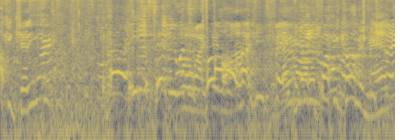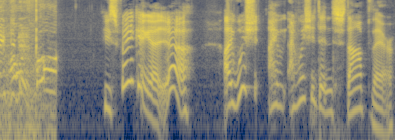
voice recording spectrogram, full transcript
fucking kidding me? He just hit me with oh, his pole. He's faking. Everybody's fucking coming, man. Oh, He's faking it, yeah. I wish I I wish it didn't stop there.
